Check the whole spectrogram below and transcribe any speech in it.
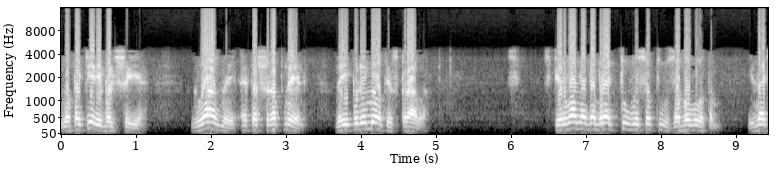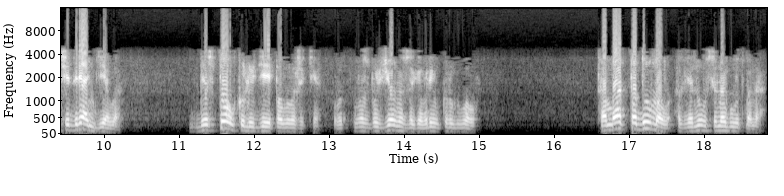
но потери большие. Главное — это шрапнель, да и пулеметы справа. Сперва надо брать ту высоту за болотом, иначе дрянь дело. Без толку людей положите, возбужденно заговорил Круглов. Комбат подумал, оглянулся на Гутмана.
